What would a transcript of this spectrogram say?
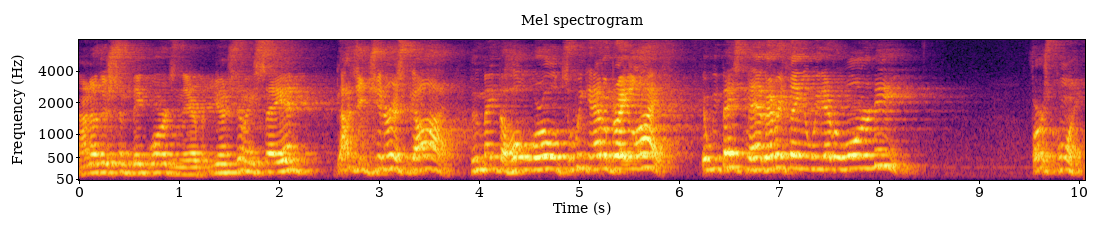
I know there's some big words in there, but you understand what he's saying? God's a generous God who made the whole world so we can have a great life. That we basically have everything that we'd ever want or need. First point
